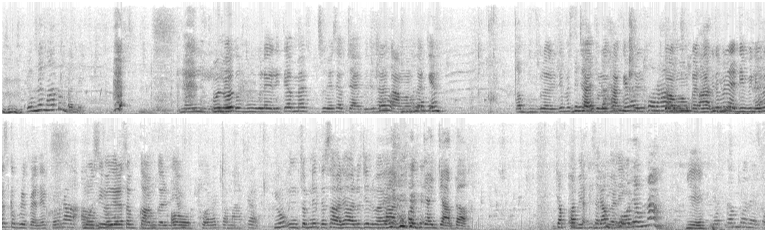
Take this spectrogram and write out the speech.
जो मैं मालूम बने नहीं मेरे को भूख लग रही थी अब मैं सुबह से अब चाय पी रही सारा काम वाम करके। अब भूख लग रही थी बस चाय थोड़ी खा के फिर काम वाम करने के लिए मैं रेडी भी नहीं बस कपड़े पहने। मौसी वगैरह सब काम कर दिया थोड़ा टमाटर। क्यों? इन सबने इतने सारे आलू जलवाए। ज़्यादा जब जब हो रहे हो ना ये। जब कम बने तो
